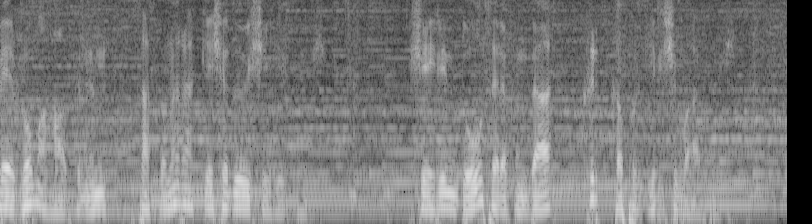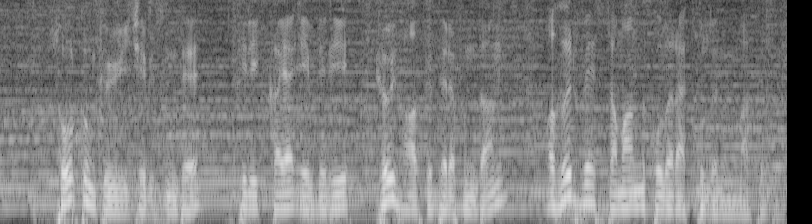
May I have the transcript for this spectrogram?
ve Roma halkının saklanarak yaşadığı şehirdir. Şehrin doğu tarafında 40 kapı girişi vardır. Sorkun köyü içerisinde Frig kaya evleri köy halkı tarafından ahır ve samanlık olarak kullanılmaktadır.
